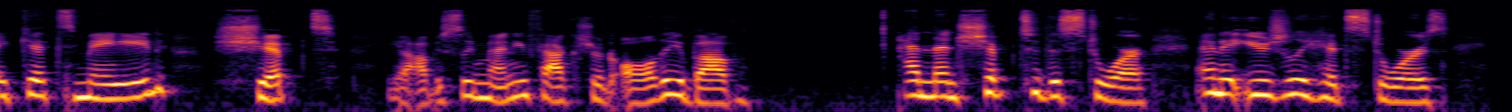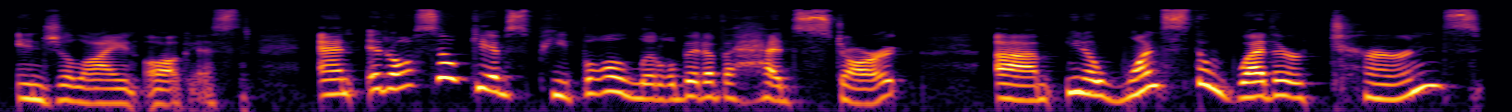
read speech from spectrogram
It gets made, shipped, obviously manufactured, all the above, and then shipped to the store. And it usually hits stores in July and August. And it also gives people a little bit of a head start. Um, you know, once the weather turns,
